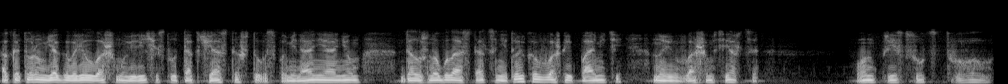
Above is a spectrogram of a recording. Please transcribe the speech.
о котором я говорил вашему величеству так часто, что воспоминание о нем должно было остаться не только в вашей памяти, но и в вашем сердце. Он присутствовал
